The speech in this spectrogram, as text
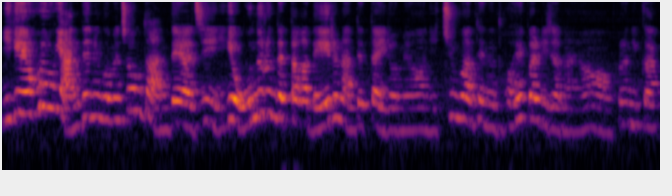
이게 허용이 안 되는 거면 처음부터 안 돼야지. 이게 오늘은 됐다가 내일은 안 됐다 이러면 이 친구한테는 더 헷갈리잖아요. 그러니까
